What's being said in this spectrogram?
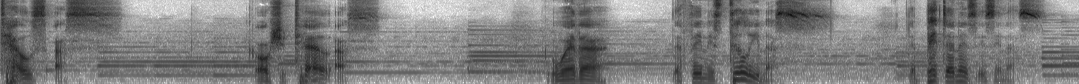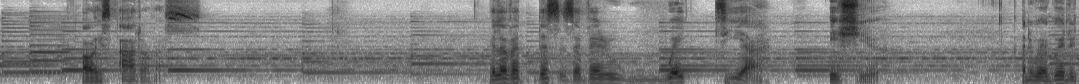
tells us, or should tell us, whether the thing is still in us, the bitterness is in us, or is out of us. Beloved, this is a very weightier issue, and we're going to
